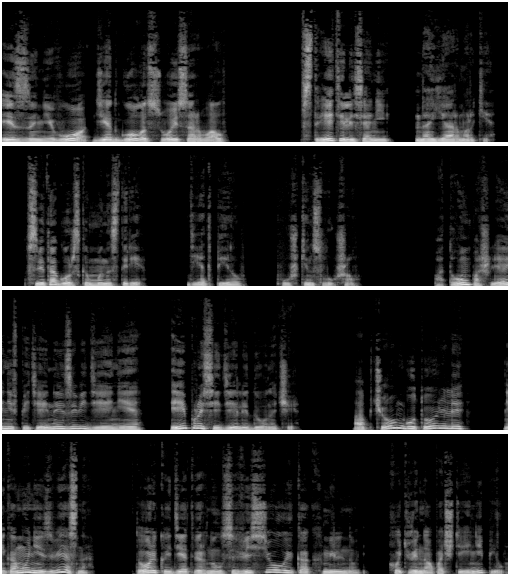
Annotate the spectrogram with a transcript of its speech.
Из-за него дед голос свой сорвал, Встретились они на ярмарке в Святогорском монастыре. Дед пел, Пушкин слушал. Потом пошли они в питейное заведение и просидели до ночи. Об чем гуторили, никому не известно. Только дед вернулся веселый, как хмельной, хоть вина почти и не пил.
